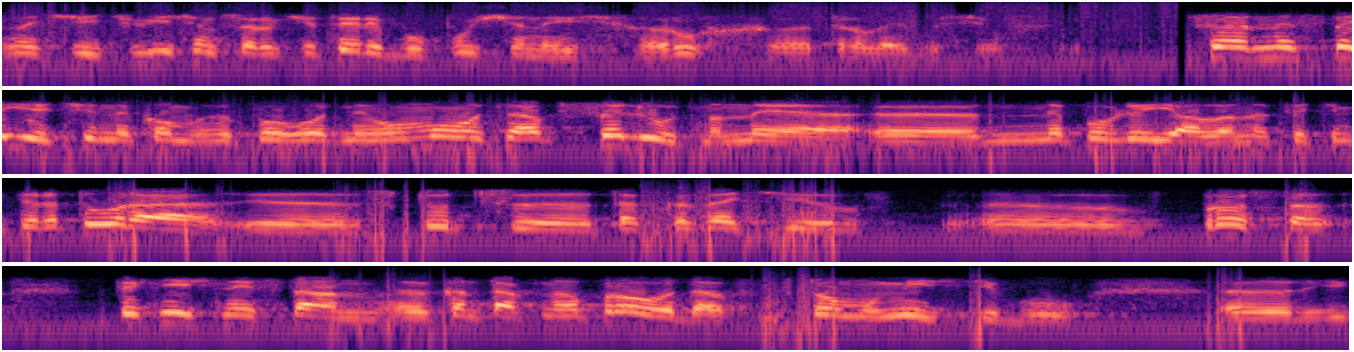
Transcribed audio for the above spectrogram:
Значить, 8.44 був пущений рух тролейбусів. Це не стає чинником погодних умов, це абсолютно не, не повлияла на це температура. Тут, так сказати, просто технічний стан е, контактного провода в тому місці був е,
